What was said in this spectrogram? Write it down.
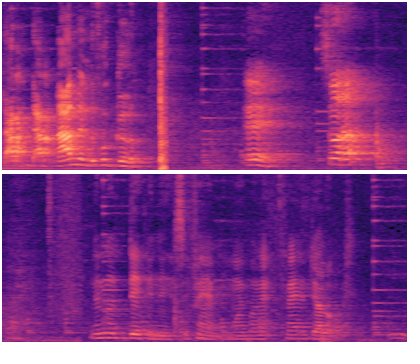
dara dara daa mel dafa gëlëm. eh Sora. li ñu définir si fin bi mooy ba nga fin dialogue bi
